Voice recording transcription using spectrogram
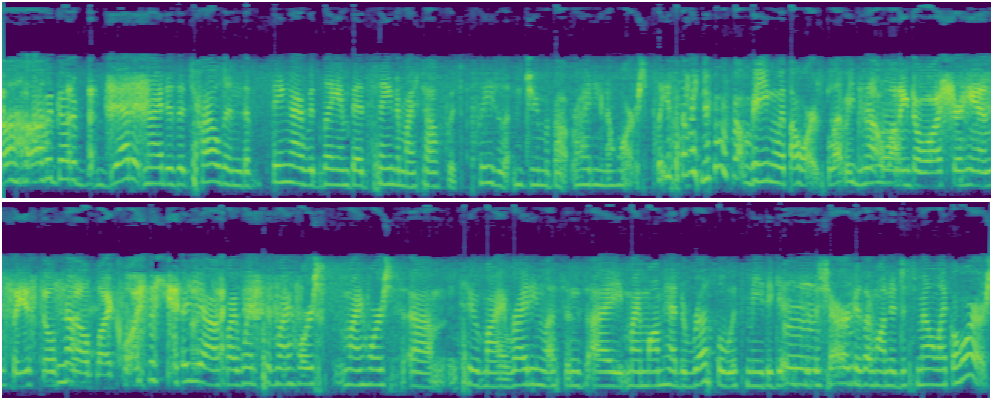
I would go to bed at night as a child, and the thing I would lay in bed saying to myself was, "Please let me dream about riding a horse. Please let me dream about being with a horse. Let me dream Not about wanting to wash your hands, so you still No. smelled like one. yeah, if I went to my horse, my horse, um, to my riding lessons, I my mom had to wrestle with me to get into the shower because I wanted to smell like a horse.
